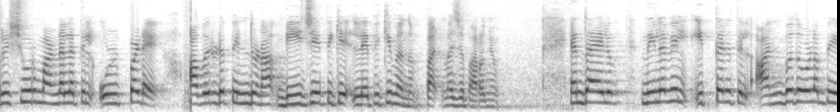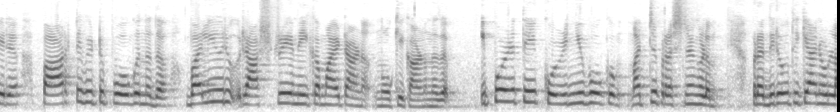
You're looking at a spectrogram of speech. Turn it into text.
തൃശൂർ മണ്ഡലത്തിൽ ഉൾപ്പെടെ അവരുടെ പിന്തുണ ബി ജെ പിക്ക് ലഭിക്കുമെന്നും പത്മജ പറഞ്ഞു. എന്തായാലും നിലവിൽ ഇത്തരത്തിൽ അൻപതോളം പേര് പാർട്ടി വിട്ടു പോകുന്നത് വലിയൊരു രാഷ്ട്രീയ നീക്കമായിട്ടാണ് നോക്കിക്കാണുന്നത്. ഇപ്പോഴത്തെ കൊഴിഞ്ഞുപോക്കും മറ്റ് പ്രശ്നങ്ങളും പ്രതിരോധിക്കാനുള്ള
